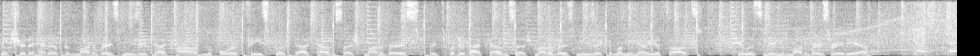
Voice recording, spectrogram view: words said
make sure to head over to monoversemusic.com or facebook.com slash monoverse or twitter.com slash monoversemusic and let me know your thoughts. You're listening to Monoverse Radio.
